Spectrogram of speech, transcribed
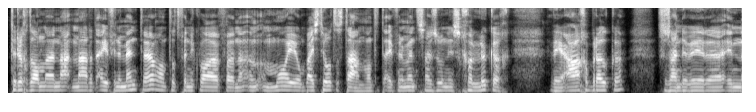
terug dan uh, na, naar het evenement, hè, want dat vind ik wel even een, een, mooie om bij stil te staan. Want het evenementseizoen is gelukkig weer aangebroken. Ze zijn er weer uh, in,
